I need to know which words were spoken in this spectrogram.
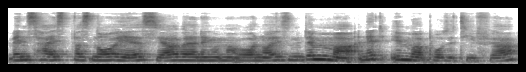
wenn es heißt was Neues, ja, weil dann denkt man mal, oh, Neues nicht immer, nicht immer positiv, ja.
